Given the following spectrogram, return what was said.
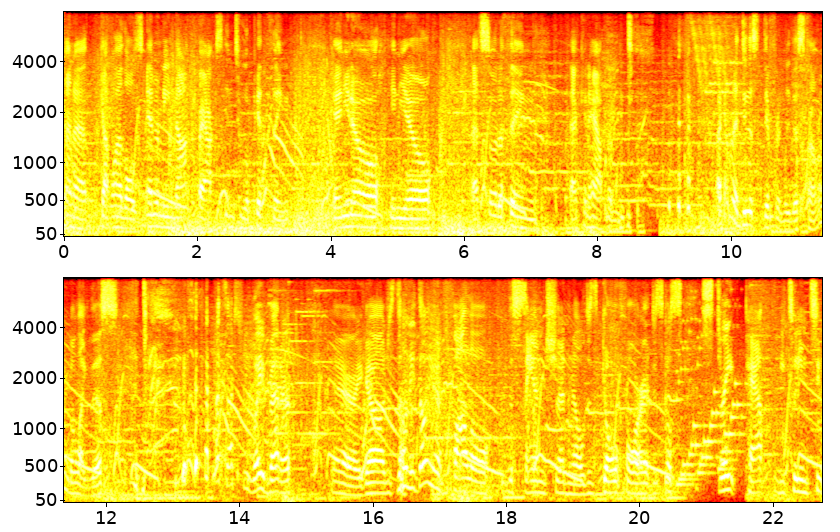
kind of got one of those enemy knockbacks into a pit thing, and you know, and you know, that sort of thing, that can happen. I'm gonna do this differently this time, I'm gonna go like this. That's actually way better. There we go, just don't, don't even follow the sand treadmill. Just go for it. Just go straight path between two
